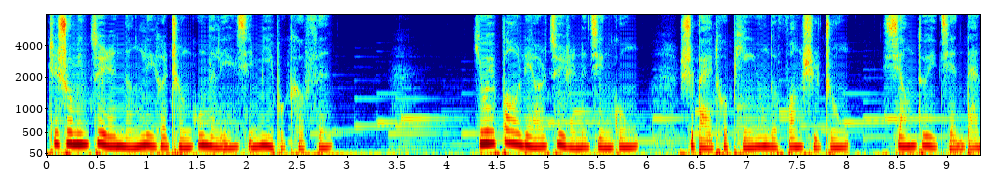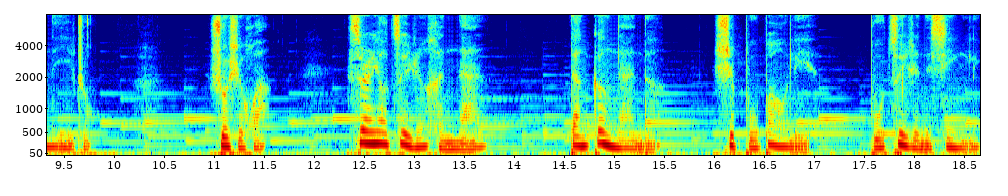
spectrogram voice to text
这说明醉人能力和成功的联系密不可分。因为暴烈而醉人的进攻，是摆脱平庸的方式中相对简单的一种。说实话，虽然要醉人很难，但更难的是不暴裂、不醉人的吸引力，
